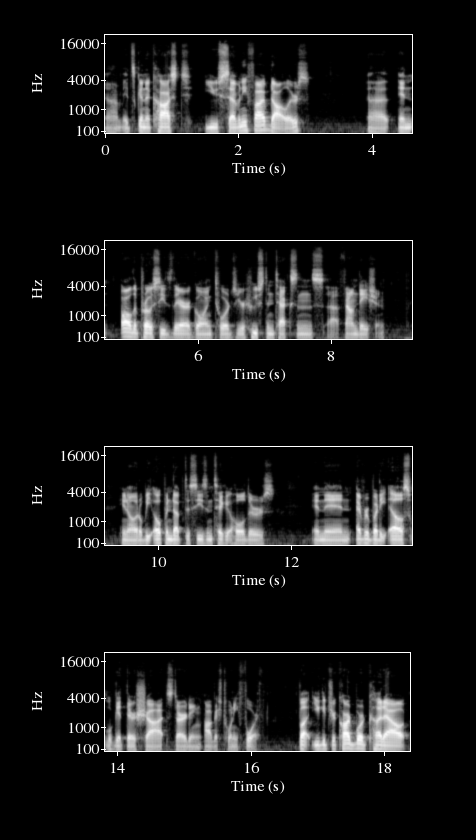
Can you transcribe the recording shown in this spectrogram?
Um, it's going to cost you $75, uh, and all the proceeds there are going towards your Houston Texans uh, Foundation. You know, it'll be opened up to season ticket holders, and then everybody else will get their shot starting August 24th. But you get your cardboard cutout.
